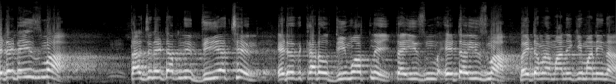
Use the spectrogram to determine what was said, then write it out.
এটা একটা ইজমা। তার জন্য এটা আপনি দিয়েছেন, এটাতে কারও দ্বিমত নেই, তাই ইজমা এটা ইজমা, বা এটা আমরা মানি কি মানি না।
